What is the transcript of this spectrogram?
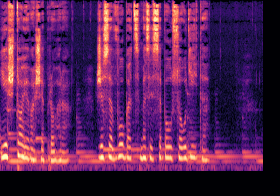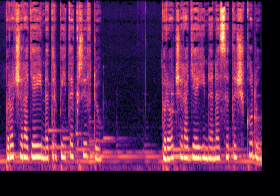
Již to je vaše prohra, že se vůbec mezi sebou soudíte. Proč raději netrpíte křivdu? Proč raději nenesete škodu?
